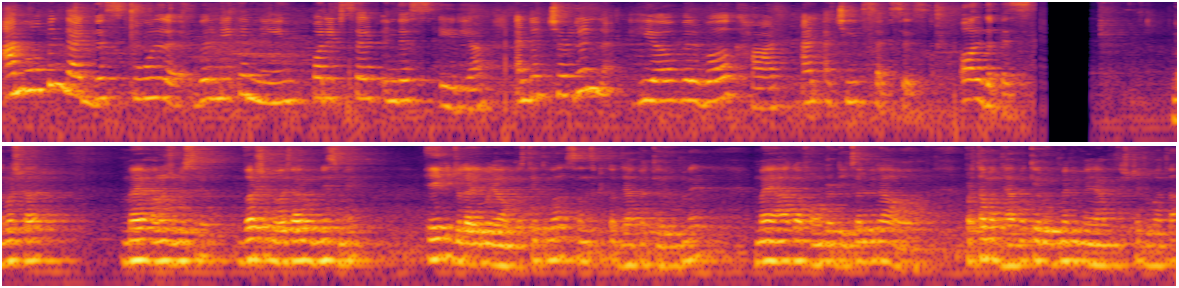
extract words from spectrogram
I'm hoping that this school will make a name for itself in this area and the children here will work hard and achieve success. All the best. नमस्कार मैं अनुज मिश्र वर्ष 2019 में एक जुलाई को यहाँ उपस्थित हुआ संस्कृत अध्यापक के रूप में। मैं यहाँ का फाउंडर टीचर भी रहा और प्रथम अध्यापक के रूप में भी मैं यहाँ प्रतिष्ठित हुआ था।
